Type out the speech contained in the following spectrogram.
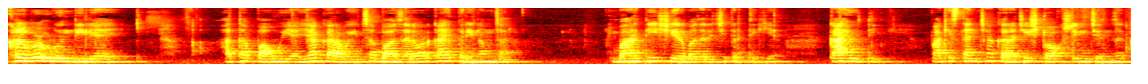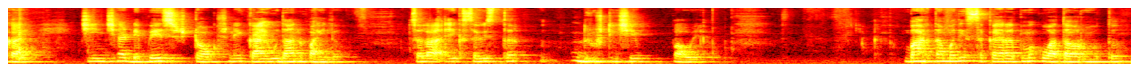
खळबळ उडवून दिली आहे आता पाहूया या कारवाईचा बाजारावर काय परिणाम झाला. भारतीय शेअर बाजाराची प्रतिक्रिया काय होती? पाकिस्तानच्या कराची स्टॉक्स एक्सचेंजचं काय? चीनच्या डेपेस स्टॉक्सने काय उदाहरण पाहिलं? चला एक सविस्तर दृष्टिक्षेप पाहूया. भारतामध्ये सकारात्मक वातावरण होतं.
